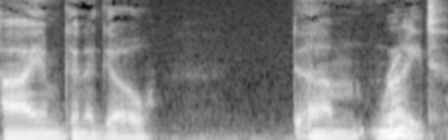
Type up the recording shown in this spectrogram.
I am going to go um, write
